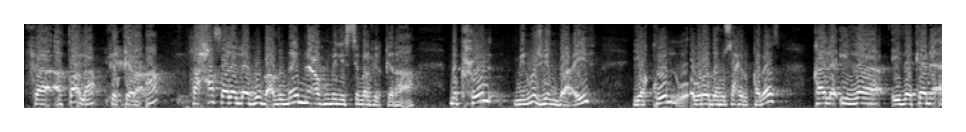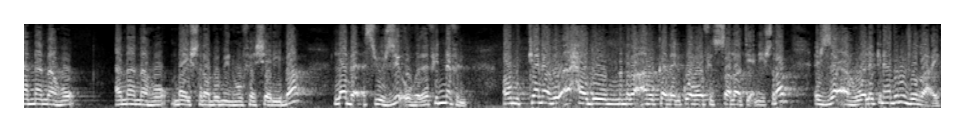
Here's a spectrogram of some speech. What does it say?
فأطال في القراءة فحصل له بعض ما يمنعه من الاستمرار في القراءة. مكحول من وجه ضعيف يقول أورده صاحب القباس قال إذا, إذا كان أمامه أمامه ما يشرب منه فشرب لا بأس يجزئه هذا في النفل. أو مكنه أحد من رآه كذلك وهو في الصلاة يعني يشرب اجزاءه ولكن هذا الوجه ضعيف.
